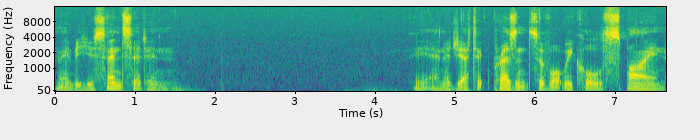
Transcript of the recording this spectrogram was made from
Maybe you sense it in the energetic presence of what we call spine.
